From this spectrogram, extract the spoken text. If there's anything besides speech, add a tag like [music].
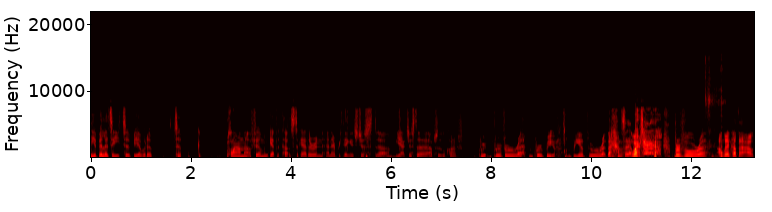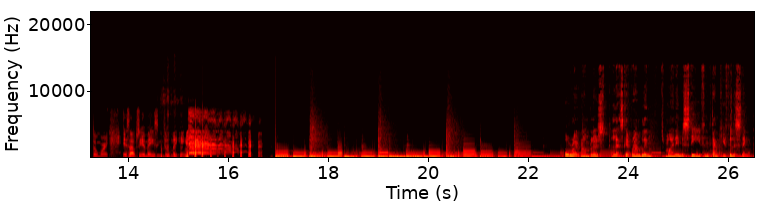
the ability to be able to to plan that film and get the cuts together and, and everything. Is just um, yeah just a absolute kind of bravura bravura. [laughs] I can't say that word. [laughs] Bravura. I'm gonna cut that out don't worry. It's absolutely amazing filmmaking. [laughs] All right, Ramblers, let's get rambling. My name is Steve, and thank you for listening.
